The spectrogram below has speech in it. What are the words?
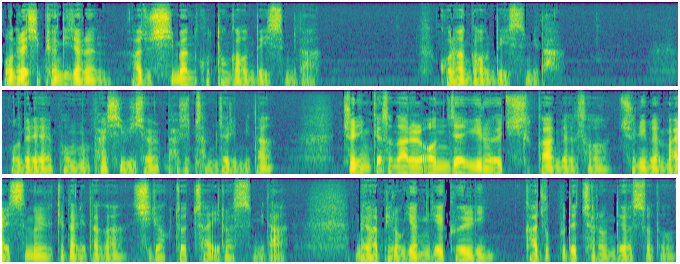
오늘의 시편 기자는 아주 심한 고통 가운데 있습니다. 고난 가운데 있습니다. 오늘의 본문 82절, 83절입니다. 주님께서 나를 언제 위로해 주실까 하면서 주님의 말씀을 기다리다가 시력조차 잃었습니다. 내가 비록 연기에 그을린 가죽 부대처럼 되었어도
